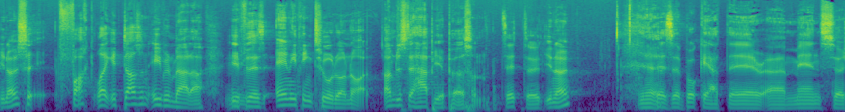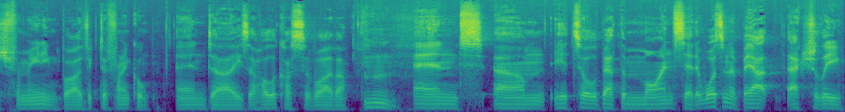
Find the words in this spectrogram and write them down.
You know, so fuck, like it doesn't even matter if mm. there's anything to it or not. I'm just a happier person. That's it, dude. You know? Yeah. There's a book out there, uh, Man's Search for Meaning by Viktor Frankl, and uh, he's a Holocaust survivor. Mm. And um, it's all about the mindset. It wasn't about actually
